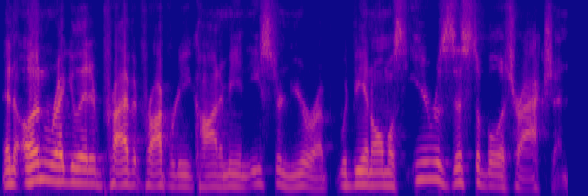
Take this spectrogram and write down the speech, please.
an unregulated private property economy in Eastern Europe would be an almost irresistible attraction.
